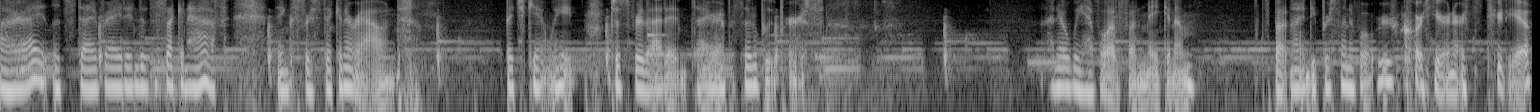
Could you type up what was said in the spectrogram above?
All right, let's dive right into the second half. Thanks for sticking around. Bet you can't wait just for that entire episode of bloopers. I know we have a lot of fun making them. It's about 90% of what we record here in our studio.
